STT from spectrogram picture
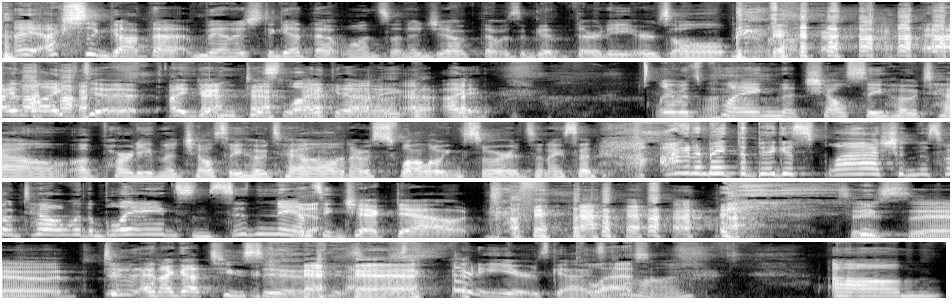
I actually got that, managed to get that once on a joke that was a good 30 years old. I liked it. I didn't dislike it. I, I, I was playing the Chelsea Hotel, a party in the Chelsea Hotel, and I was swallowing swords, and I said, I'm gonna make the biggest splash in this hotel with the blades, and Sid and Nancy checked out. Too soon. And I got too soon. 30 years, guys. Classic. Come on. Um,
